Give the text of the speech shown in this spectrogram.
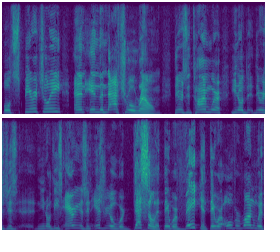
both spiritually and in the natural realm. There's a time where, you know, th- there was just, uh, you know, these areas in Israel were desolate. They were vacant. They were overrun with,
